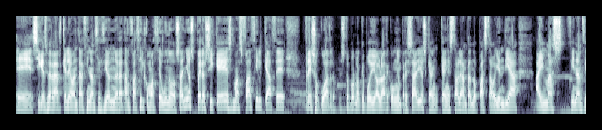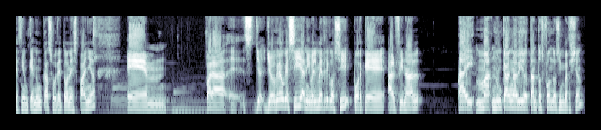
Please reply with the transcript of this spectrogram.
eh, sí que es verdad que levantar financiación no era tan fácil como hace uno o dos años, pero sí que es más fácil que hace tres o cuatro. Esto por lo que he podido hablar con empresarios que han, estado levantando pasta. Hoy en día hay más financiación que nunca, sobre todo en España. Em, para, eh, yo creo que sí, a nivel métrico sí, porque al final hay nunca han habido tantos fondos de inversión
